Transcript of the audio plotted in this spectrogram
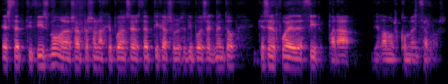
escepticismo, a esas personas que puedan ser escépticas sobre ese tipo de segmento, ¿qué se les puede decir para, digamos, convencerlos?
